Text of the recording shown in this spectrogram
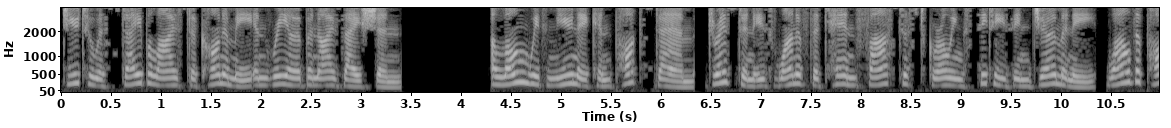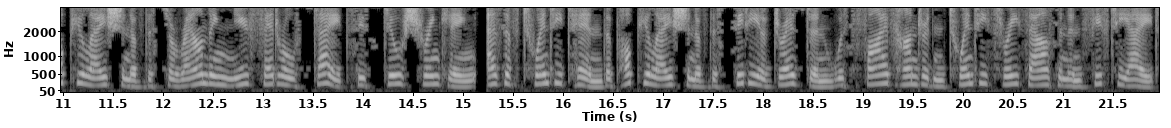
due to a stabilized economy and reurbanization. Along with Munich and Potsdam, Dresden is one of the ten fastest growing cities in Germany, while the population of the surrounding new federal states is still shrinking. As of 2010, the population of the city of Dresden was 523,058,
